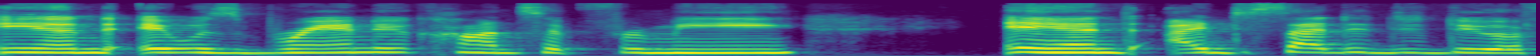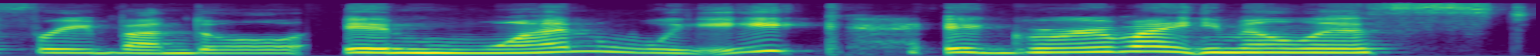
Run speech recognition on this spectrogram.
And it was brand new concept for me. And I decided to do a free bundle. In one week, it grew my email list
